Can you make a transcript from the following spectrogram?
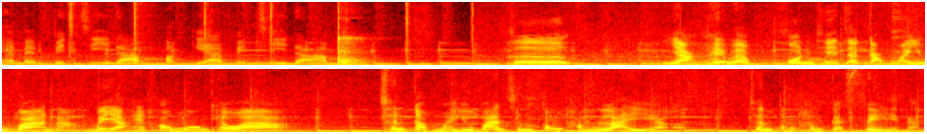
ให้มันเป็นสีดำมะเกียเป็นสีดคืออยากให้แบบคนที่จะกลับมาอยู่บ้านอะไม่อยากให้เขามองแค่ว่า ฉันกลับมาอยู่บ้านฉันต้องทำไร่อะ ฉันต้องทำเกษตรอะ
